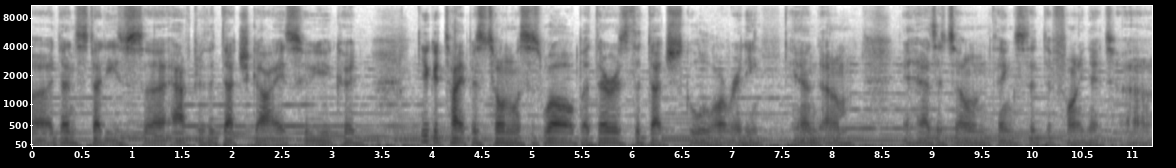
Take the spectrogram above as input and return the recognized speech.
uh, done studies uh, after the Dutch guys who you could you could type as tonalist as well, but there is the Dutch school already, and um, it has its own things that define it uh,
